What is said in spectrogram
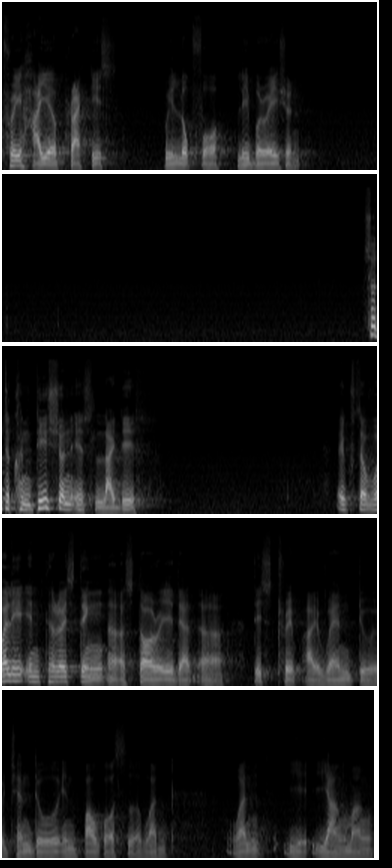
three higher practice. We look for liberation. So the condition is like this. It's a very interesting uh, story that uh, this trip I went to Chengdu in Baogos, uh, one, one young monk,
